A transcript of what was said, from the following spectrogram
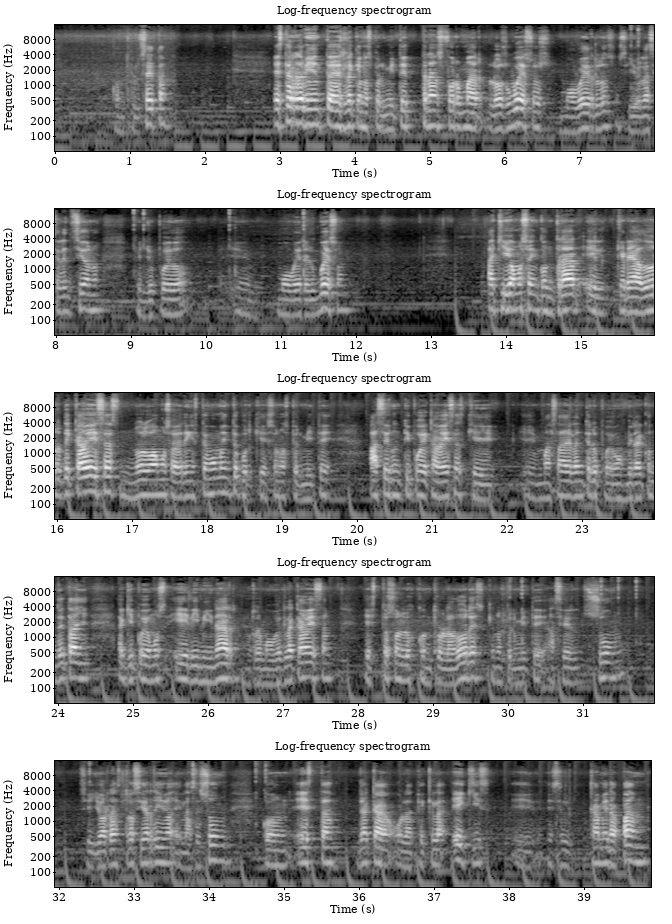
Control Z. Esta herramienta es la que nos permite transformar los huesos, moverlos. Si yo la selecciono, pues yo puedo eh, mover el hueso. Aquí vamos a encontrar el creador de cabezas. No lo vamos a ver en este momento porque eso nos permite hacer un tipo de cabezas que eh, más adelante lo podemos mirar con detalle. Aquí podemos eliminar, remover la cabeza. Estos son los controladores que nos permite hacer zoom, si yo arrastro hacia arriba el hace zoom. Con esta de acá o la tecla X eh, es el cámara pan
